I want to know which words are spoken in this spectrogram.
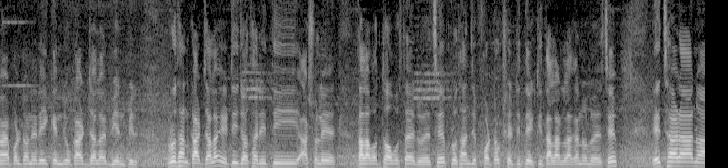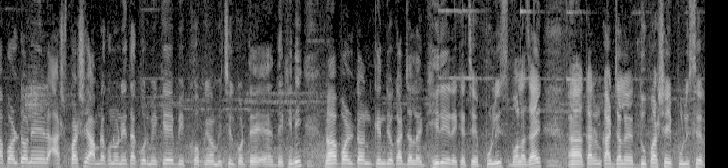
নয়াপল্টনের এই কেন্দ্রীয় কার্যালয় বিএনপির প্রধান কার্যালয়, এটি যথারীতি আসলে তালাবদ্ধ অবস্থায় রয়েছে। প্রধান যে ফটক, সেটিতে একটি তালা লাগানো রয়েছে। এছাড়া নয়াপল্টনের আশপাশে আমরা কোনো নেতাকর্মীকে বিক্ষোভ কিংবা মিছিল করতে দেখিনি। নয়াপল্টন কেন্দ্রীয় কার্যালয় ঘিরে রেখেছে পুলিশ, বলা যায় কারণ কার্যালয়ের দুপাশেই পুলিশের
